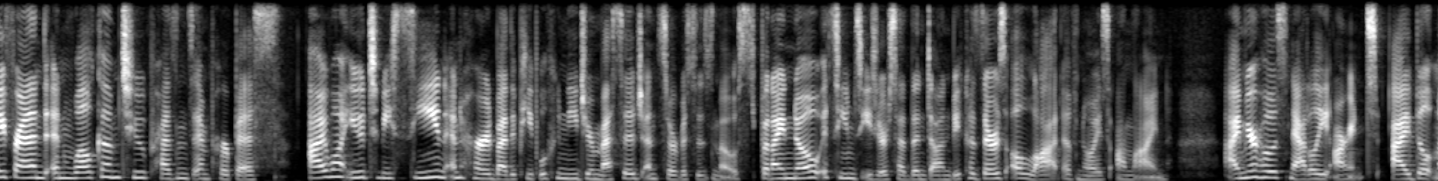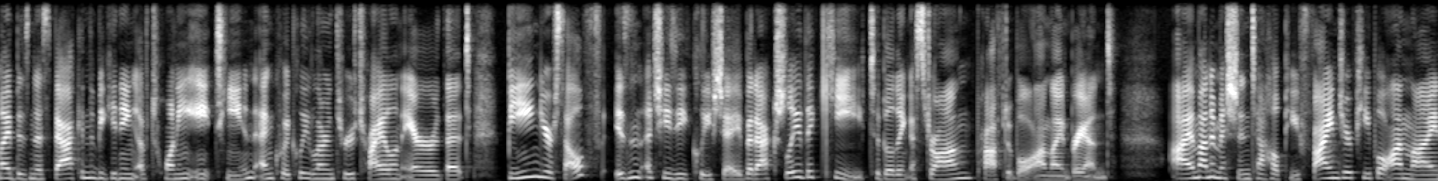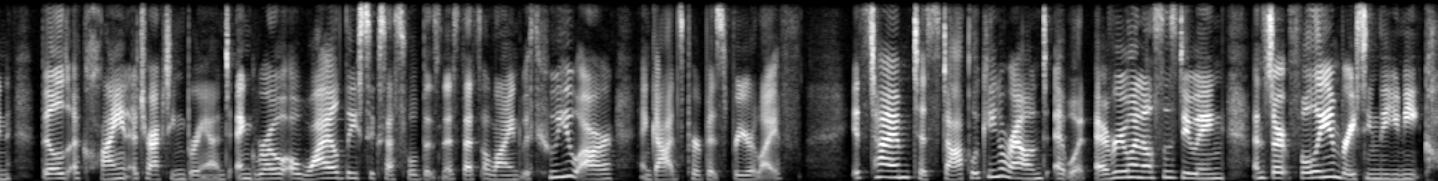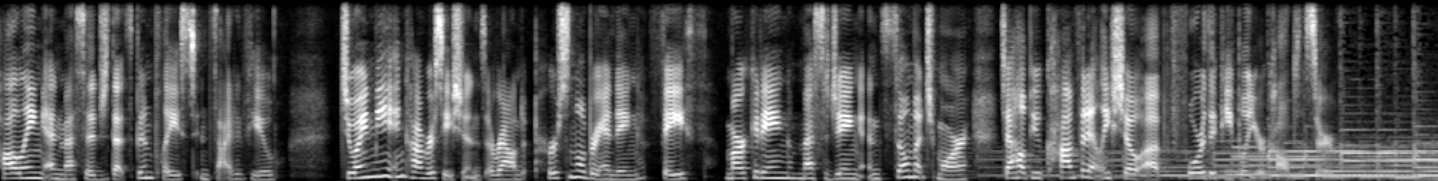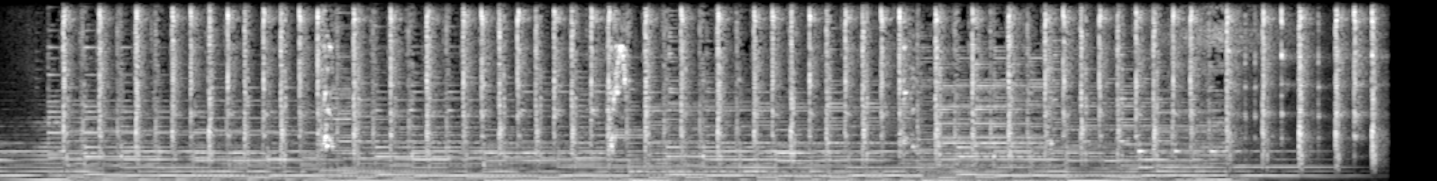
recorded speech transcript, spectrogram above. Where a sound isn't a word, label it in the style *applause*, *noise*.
Hey, friend, and welcome to Presence and Purpose. I want you to be seen and heard by the people who need your message and services most, but I know it seems easier said than done because there's a lot of noise online. I'm your host, Natalie Arndt. I built my business back in the beginning of 2018 and quickly learned through trial and error that being yourself isn't a cheesy cliche, but actually the key to building a strong, profitable online brand. I'm on a mission to help you find your people online, build a client attracting brand, and grow a wildly successful business that's aligned with who you are and God's purpose for your life. It's time to stop looking around at what everyone else is doing and start fully embracing the unique calling and message that's been placed inside of you. Join me in conversations around personal branding, faith, marketing, messaging, and so much more to help you confidently show up for the people you're called to serve.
